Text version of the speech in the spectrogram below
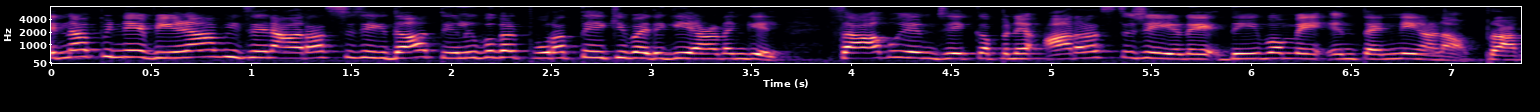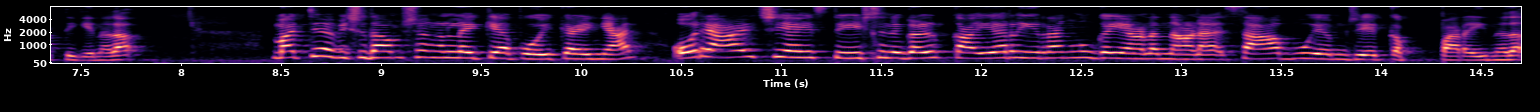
എന്നാൽ പിന്നെ വീണ വിജയൻ അറസ്റ്റ് ചെയ്ത തെളിവുകൾ പുറത്തേക്ക് വരികയാണെങ്കിൽ സാബു എം ജേക്കബിനെ അറസ്റ്റ് ചെയ്യണേ ദൈവമേ എന്ന് തന്നെയാണ് പ്രാർത്ഥിക്കുന്നത്. മറ്റ് വിശദാംശങ്ങളിലേക്ക് പോയി കഴിഞ്ഞാൽ ഒരാഴ്ചയായി സ്റ്റേഷനുകൾ കയറിയിറങ്ങുകയാണെന്നാണ് സാബു എം ജേക്കബ് പറയുന്നത്.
